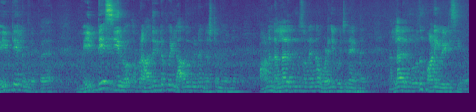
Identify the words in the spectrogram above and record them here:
வெயிட்டே இல்லைங்கிறப்ப வெயிட்டே சீரோ அப்புறம் அதுகிட்ட போய் லாபம் என்ன நஷ்டம் என்ன? பானை நல்லா இருக்குன்னு சொன்னேன்னா உடஞ்சி போச்சுன்னா என்ன? நல்லா இருக்கும்போதும் பானைக்கு வெயிட்டு சீரோ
